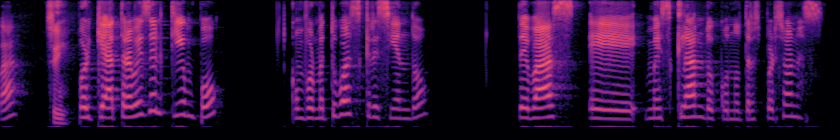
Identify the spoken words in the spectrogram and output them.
¿va? Sí. Porque a través del tiempo, conforme tú vas creciendo, te vas eh, mezclando con otras personas.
